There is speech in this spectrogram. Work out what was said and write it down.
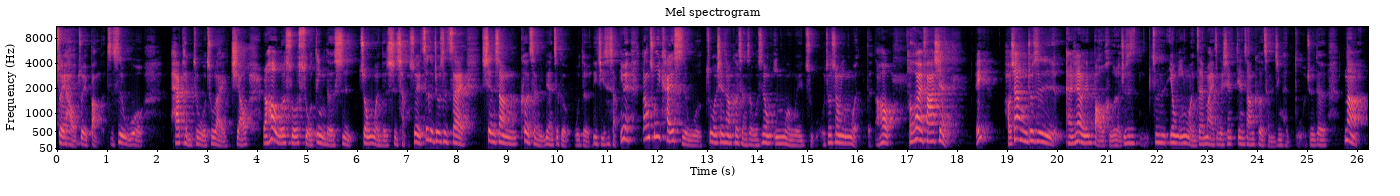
最好最棒的，只是我 happen to 我出来教，然后我所锁定的是中文的市场，所以这个就是在线上课程里面这个我的利基市场。因为当初一开始我做线上课程的时候，我是用英文为主，我就是用英文的，然后我后来发现，诶好像就是好像有点饱和了，就是就是用英文在卖这个线电商课程已经很多，我觉得那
